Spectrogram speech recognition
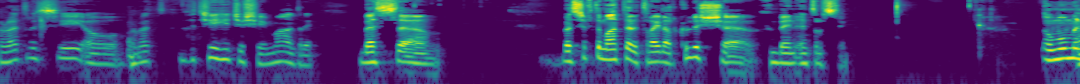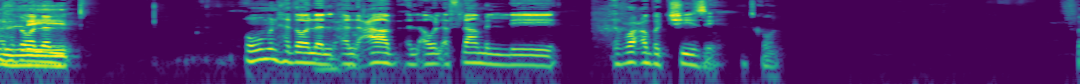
Hereditary أو Heredit- شيء هيك شيء ما أدري. بس آم، بس شفت مالته ال trailer كلش آه، مبين interesting ومو من هذول ال... ومو من هذول الألعاب ال- أو الأفلام اللي الرعب ال cheesy تكون. ف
